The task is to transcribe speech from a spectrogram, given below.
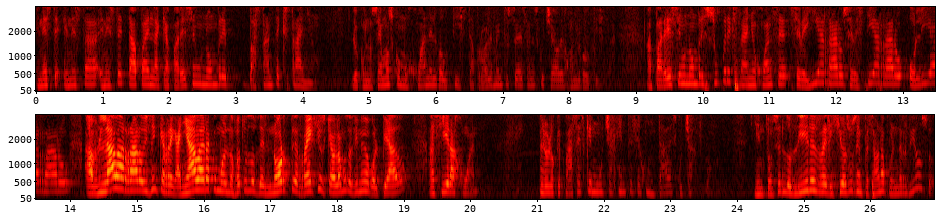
en, este, en, esta, en esta etapa en la que aparece un hombre bastante extraño. Lo conocemos como Juan el Bautista. Probablemente ustedes han escuchado de Juan el Bautista. Aparece un hombre súper extraño. Juan se, se, veía raro, se vestía raro, olía raro, hablaba raro. Dicen que regañaba, era como nosotros los del norte, regios, que hablamos así medio golpeado. Así era Juan. Pero lo que pasa es que mucha gente se juntaba a escucharlo. Y entonces los líderes religiosos empezaron a poner nerviosos.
